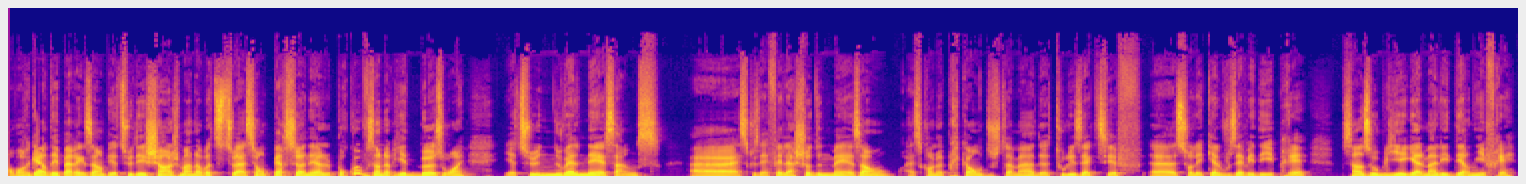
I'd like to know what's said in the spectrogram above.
on va regarder, par exemple, y a-t-il des changements dans votre situation personnelle? Pourquoi vous en auriez besoin? Y a-t-il une nouvelle naissance? Euh, est-ce que vous avez fait l'achat d'une maison? Est-ce qu'on a pris compte justement de tous les actifs euh, sur lesquels vous avez des prêts? Sans oublier également les derniers frais.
